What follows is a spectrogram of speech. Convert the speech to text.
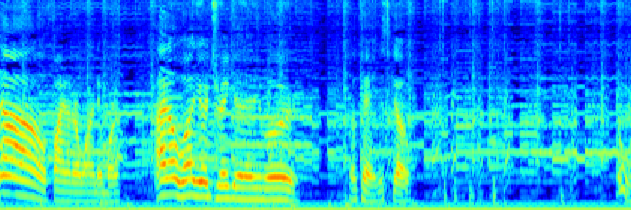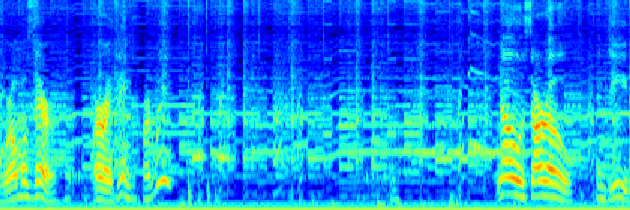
no, fine, I don't want it anymore. I don't want your trinket anymore. Okay, let's go. Ooh, we're almost there. Or I think, aren't we? No, sorrow. Indeed.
